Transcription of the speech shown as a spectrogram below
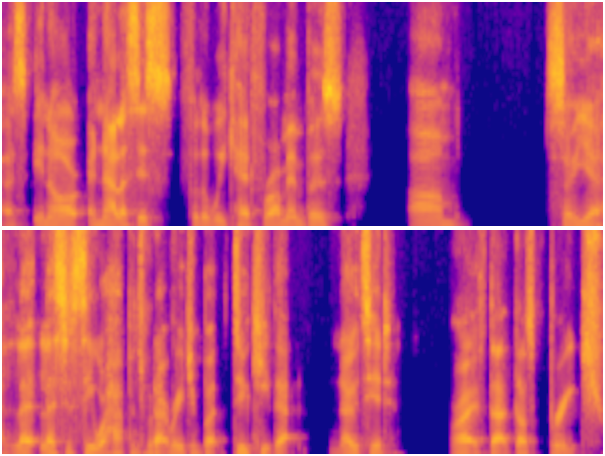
as in our analysis for the week ahead for our members. Um, so yeah, let, let's just see what happens with that region. But do keep that noted, right? If that does breach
